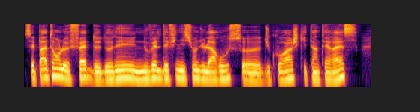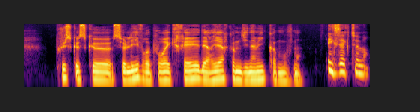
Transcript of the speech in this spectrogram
c'est pas tant le fait de donner une nouvelle définition du Larousse euh, du courage qui t'intéresse, plus que ce que ce livre pourrait créer derrière comme dynamique, comme mouvement. Exactement.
